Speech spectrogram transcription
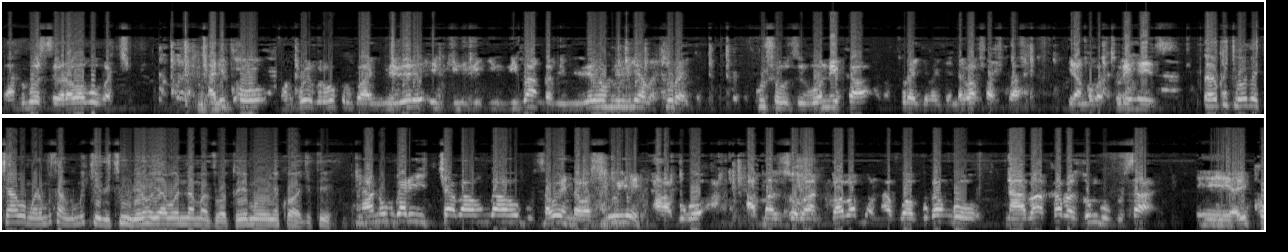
abantu bose baraba bubakiwe ariko mu rwego rwo kurwanya imibere ibibangamiye imibereho mibi y'abaturage ubushobozi buboneka abaturage bagenda bafashwa kugira ngo bature heza. Ko ikibazo cyabo mwari musanzwe mukizi cy'imibereho yabo n'amazu batuyemo nyakubahwa giti nta nubwo ari icy'abaho ngaho gusa wenda basuye ntabwo amazu abantu babamo ntabwo bavuga ngo ni abak'abazungu gusa. Ariko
